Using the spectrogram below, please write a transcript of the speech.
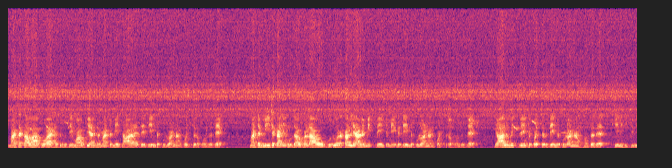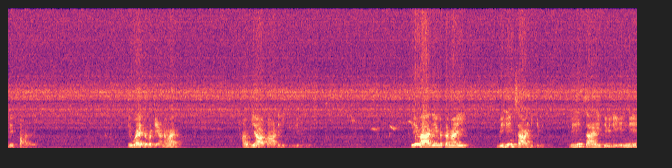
මට කවාපුවා හැදපු දෙමව්පියන්ට මට මේ දායද දෙන්න පුළුවන් නම් කොච්චර හොඳද? මට මීට කලින් උදව් කළා වූ ගුරුවර කල්යාණ මිත්‍රයින්ට මේක දෙන්න පුළුවන් නම් කොච්චර හොඳද? යාළු මිත්‍රයින්ට කොච්චර දෙන්න පුළුවන් නම් හොඳද කියන හිතවිලි පහළ වෙනවා. ඒව එතකොට යනවා අව්‍යාපාද හිතවිලි විදියට. ඒ වාගේම තමයි විහිංසා හිතවිලි. විහිංසා හිතවිලි එන්නේ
